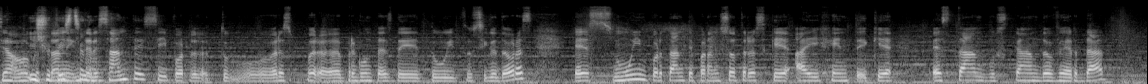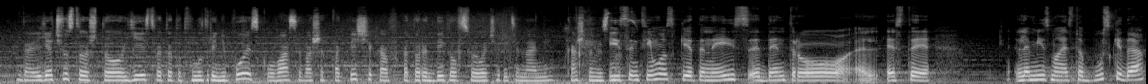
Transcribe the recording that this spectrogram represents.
diálogos Ищут tan истину. interesantes y por tus preguntas de tú y tus seguidores. Es muy importante para nosotros que hay gente que están buscando verdad Да, и я чувствую, что есть вот этот внутренний поиск у вас и ваших подписчиков, который двигал в свою очередь и нами, каждым из y нас. sentimos que tenéis dentro este, la misma esta búsqueda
